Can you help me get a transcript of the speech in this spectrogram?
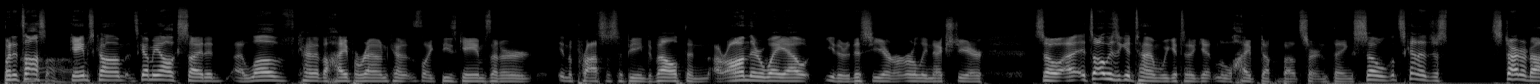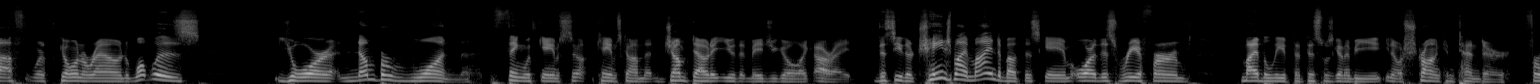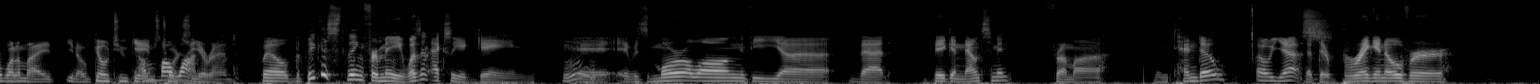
But it's awesome. Ah. Gamescom, it's got me all excited. I love kind of the hype around kind of like these games that are in the process of being developed and are on their way out either this year or early next year. So uh, it's always a good time we get to get a little hyped up about certain things. So let's kind of just start it off with going around. What was your number one thing with Games Gamescom that jumped out at you that made you go like, all right, this either changed my mind about this game or this reaffirmed my belief that this was going to be, you know, a strong contender for one of my, you know, go-to games Number towards one. the year end. Well, the biggest thing for me wasn't actually a game. Mm. It, it was more along the uh, that big announcement from uh, Nintendo Oh yes, that they're bringing over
